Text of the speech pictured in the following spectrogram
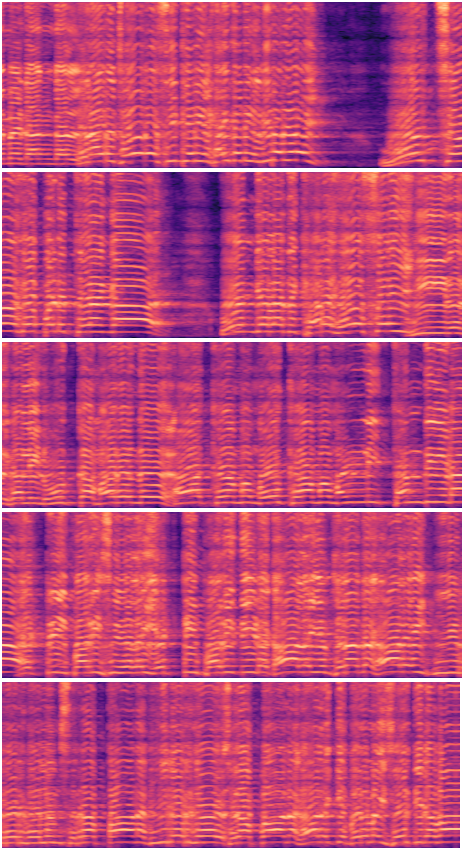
நிமிடங்கள். எல்லாரும் ஜோர சீட்டியடிகள் கைதடிகள் வீரர்களை உற்சாகப்படுத்துங்க. உங்களது கரகோசை வீரர்களின் ஊக்க மருந்து ஆக்கமும் ஊக்கமும் அள்ளி தந்திட. வெற்றி பரிசுகளை எட்டி பறித்திட காலையும் சிறந்த காலை. வீரர்களும் சிறப்பான வீரர்கள். சிறப்பான காலைக்கு பெருமை சேர்த்திடவா?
